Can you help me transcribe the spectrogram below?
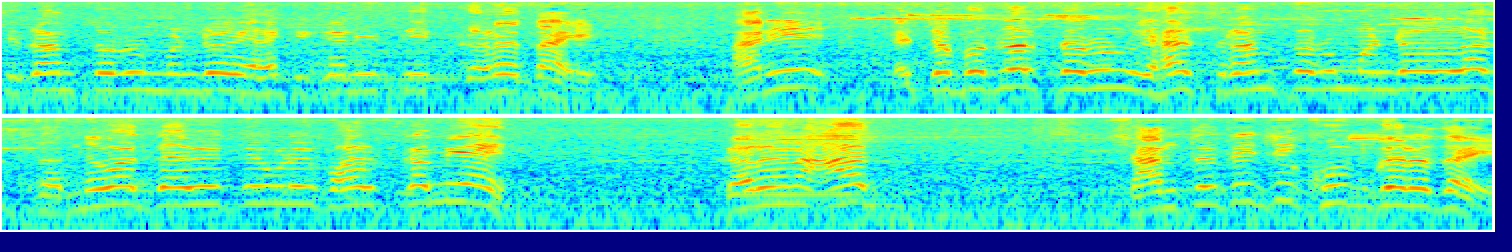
श्रीराम तरुण मंडळ ह्या ठिकाणी ते करत आहे. आणि याच्याबद्दल तरुण ह्या श्रीराम तरुण मंडळाला धन्यवाद द्यावे तेवढे फार कमी आहेत. कारण आज शांततेची खूप गरज आहे.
